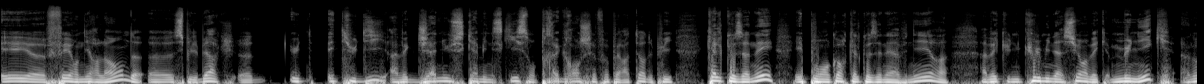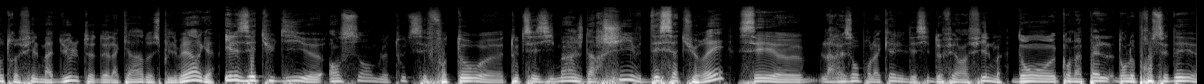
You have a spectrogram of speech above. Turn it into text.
est euh, fait en Irlande. Euh, Spielberg étudie avec Janusz Kaminski, son très grand chef opérateur depuis quelques années et pour encore quelques années à venir, avec une culmination avec Munich, un autre film adulte de la carrière de Spielberg. Ils étudient euh, ensemble toutes ces photos, euh, toutes ces images d'archives désaturées. C'est euh, la raison pour laquelle ils décident de faire un film dont qu'on appelle, dont le procédé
